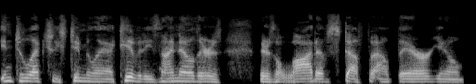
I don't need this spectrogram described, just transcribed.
intellectually stimulating activities. And I know there's there's a lot of stuff out there, you know,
